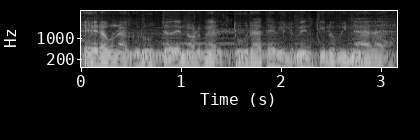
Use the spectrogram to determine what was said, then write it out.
Era una gruta de enorme altura, débilmente iluminada,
